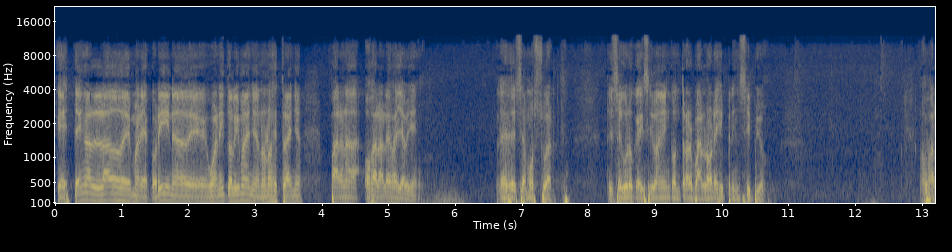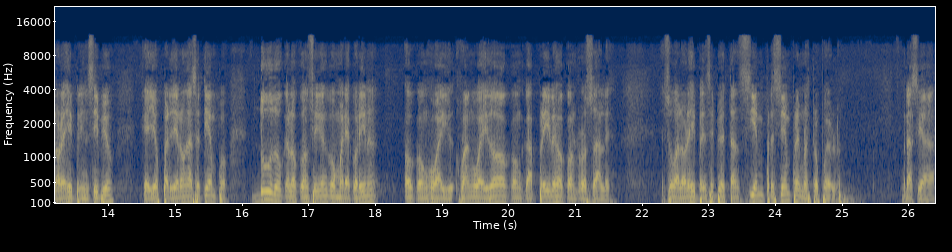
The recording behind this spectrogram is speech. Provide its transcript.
que estén al lado de María Corina, de Juanito Limaña, no nos extraña para nada. Ojalá les vaya bien. Les deseamos suerte. Estoy seguro que ahí sí van a encontrar valores y principios. Los valores y principios que ellos perdieron hace tiempo. Dudo que los consigan con María Corina o con Juan Guaidó, con Capriles o con Rosales. Esos valores y principios están siempre, siempre en nuestro pueblo. Gracias.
